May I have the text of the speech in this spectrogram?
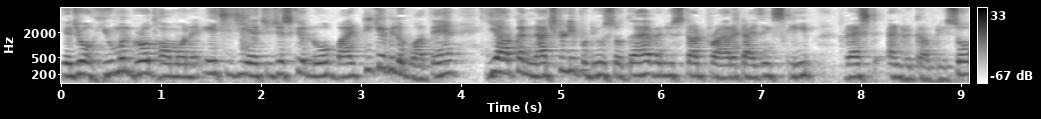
ये जो ह्यूमन ग्रोथ हार्मोन है एच जी एच जिसके लोग बाहर टीके भी लगवाते हैं, ये आपका नेचुरली प्रोड्यूस होता है when you start prioritizing sleep rest and recovery so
